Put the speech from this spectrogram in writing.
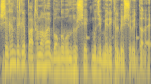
সেখান থেকে পাঠানো হয় বঙ্গবন্ধু শেখ মুজিব মেডিকেল বিশ্ববিদ্যালয়ে।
